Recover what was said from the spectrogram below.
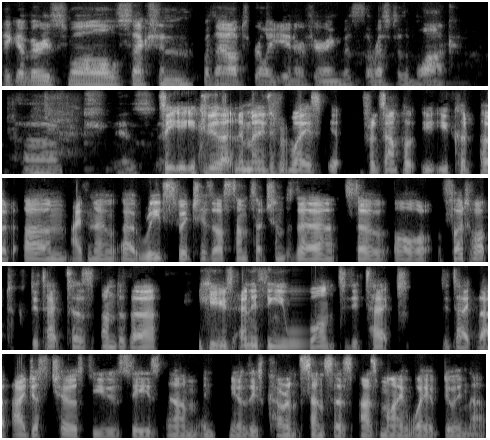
make a very small section without really interfering with the rest of the block? Um, is, so you, you, could do that in many different ways. For example, you, you could put, um, I don't know, uh, reed switches or some such under there, so or photo optic detectors under there. You can use anything you want to detect detect that. I just chose to use these, um, in, you know, these current sensors as my way of doing that.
